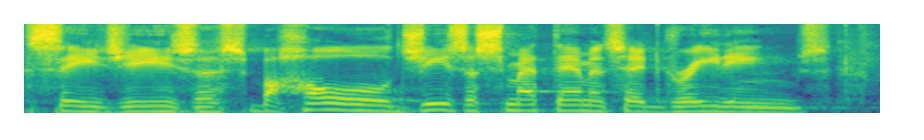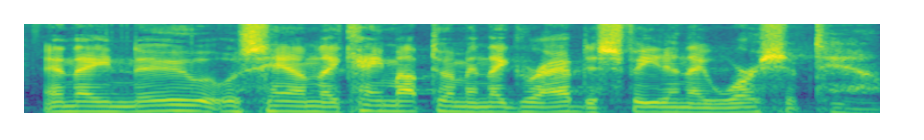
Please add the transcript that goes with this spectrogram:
see Jesus. Behold, Jesus met them and said, Greetings. And they knew it was him. They came up to him and they grabbed his feet and they worshiped him.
